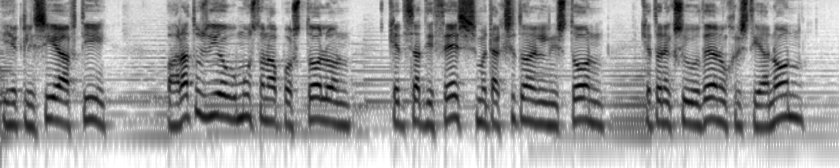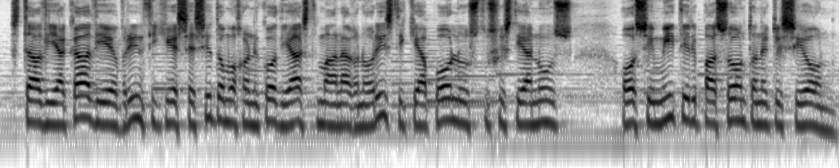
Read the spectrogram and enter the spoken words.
Η εκκλησία αυτή, παρά τους διωγμούς των Αποστόλων και τις αντιθέσεις μεταξύ των Ελληνιστών και των εξιουδαίων χριστιανών, σταδιακά διευρύνθηκε σε σύντομο χρονικό διάστημα αναγνωρίστηκε από όλους τους χριστιανούς ως η μήτηρη πασών των εκκλησιών.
